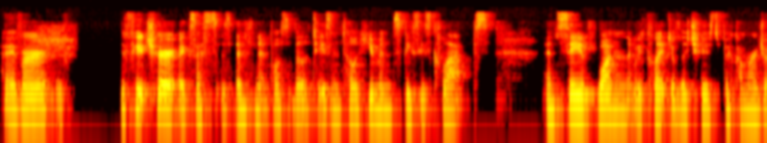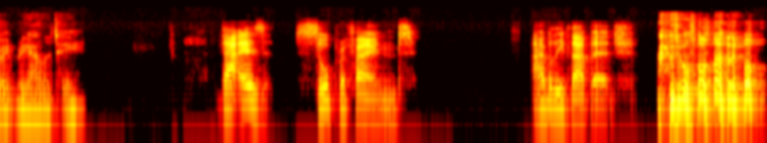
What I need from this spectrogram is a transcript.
However, the future exists as infinite possibilities until human species collapse and save one that we collectively choose to become our joint reality. That is so profound. I believe that bitch. I know, I know.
